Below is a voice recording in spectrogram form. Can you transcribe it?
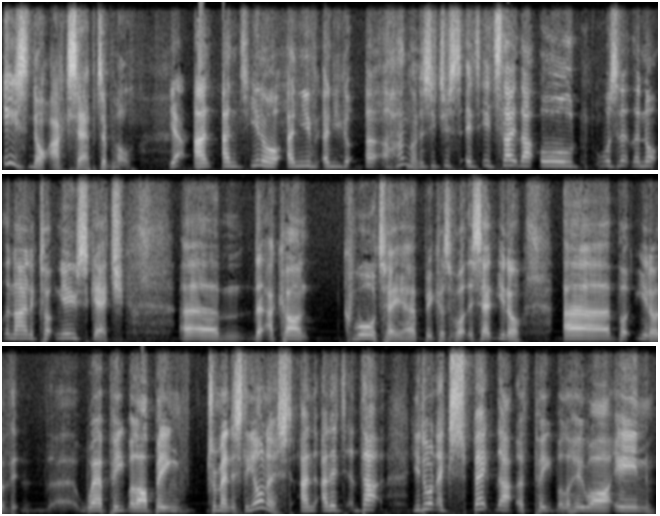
is not acceptable. Yeah. And and you know and you've and you go uh, hang on is it just it's, it's like that old wasn't it the not the nine o'clock news sketch um, that I can't quote here because of what they said you know uh, but you know the, uh, where people are being tremendously honest. And and it's that you don't expect that of people who are in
